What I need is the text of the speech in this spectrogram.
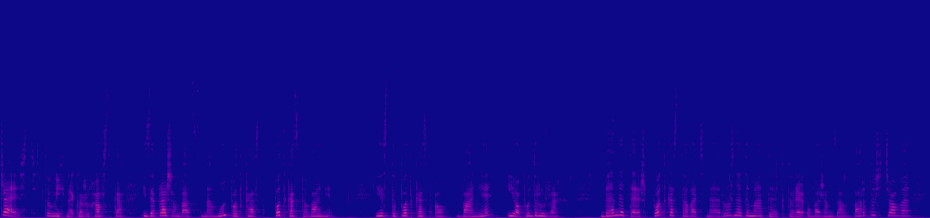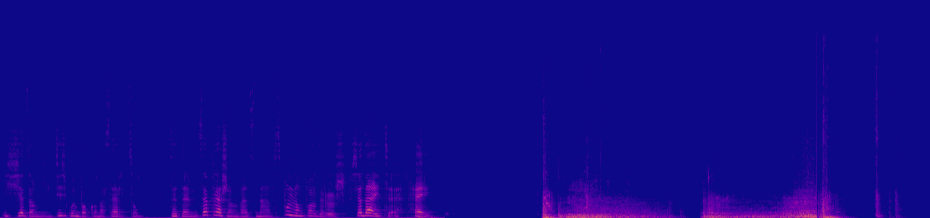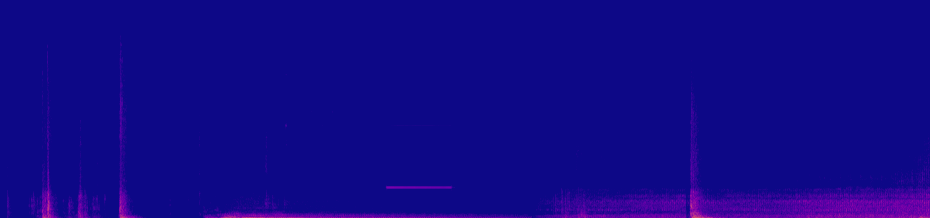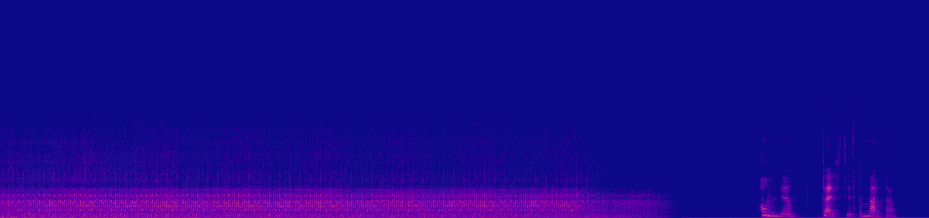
Cześć, tu Michna Korzuchowska i zapraszam Was na mój podcast Podcastowanie. Jest to podcast o wanie i o podróżach. Będę też podcastować na różne tematy, które uważam za wartościowe i siedzą mi gdzieś głęboko na sercu. Zatem zapraszam Was na wspólną podróż. Wsiadajcie! Hej! O mnie! Cześć, jestem Marta.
